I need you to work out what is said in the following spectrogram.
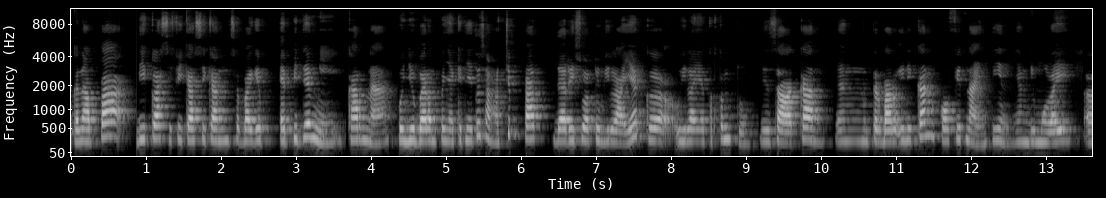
kenapa diklasifikasikan sebagai epidemi? Karena penyebaran penyakitnya itu sangat cepat dari suatu wilayah ke wilayah tertentu. Misalkan yang terbaru ini kan COVID-19 yang dimulai e,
